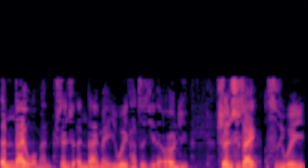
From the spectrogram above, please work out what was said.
恩待我们？神是恩待每一位他自己的儿女。神实在是一位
